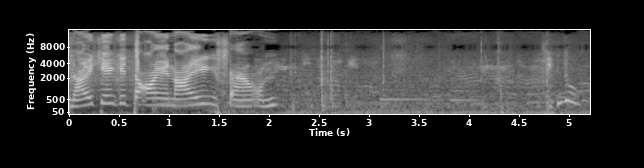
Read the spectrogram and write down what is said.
Now you can't get the iron I found. No.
